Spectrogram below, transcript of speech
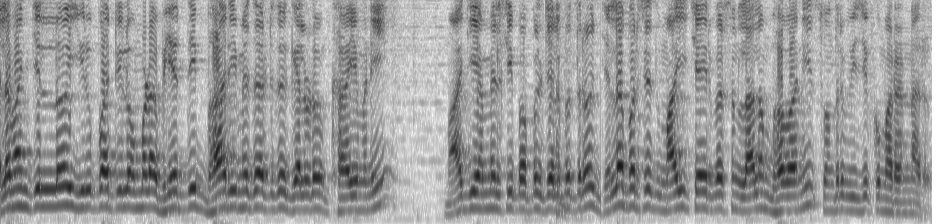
ఎలమంచిల్లో ఇరు పార్టీలు ఉమ్మడి అభ్యర్థి భారీ మెజార్టీతో గెలవడం ఖాయమని మాజీ ఎమ్మెల్సీ పప్పల చలపతిరావు జిల్లా పరిషత్ మాజీ చైర్పర్సన్ లాలం భవానీ సుందర విజయ్ కుమార్ అన్నారు.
